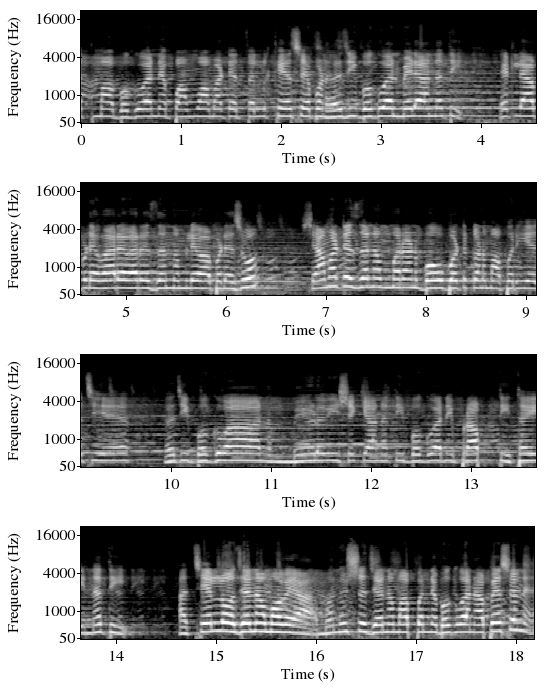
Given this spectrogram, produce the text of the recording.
આત્મા ભગવાનને પામવા માટે તલખે છે, પણ હજી ભગવાન મળ્યા નથી. એટલે આપણે વારે વારે જન્મ લેવા પડે છો શા માટે જન્મ મરણ બહુ ભટકણમાં ફરીએ છીએ? હજી ભગવાન મેળવી શક્યા નથી, ભગવાનની પ્રાપ્તિ થઈ નથી. આ છેલ્લો જન્મ હવે આ મનુષ્ય જન્મ આપણને ભગવાન આપે છે ને,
